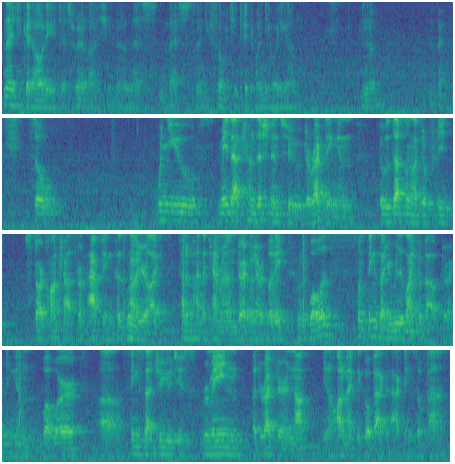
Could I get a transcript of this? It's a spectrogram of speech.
And as you get older, you just realize you know less less than you thought you did when you were young. you know. Okay. So when you made that transition into directing, and it was definitely like a pretty stark contrast from acting, because now you're like kind of behind the camera and directing Right, everybody. right, right. What was some things that you really liked about directing, and what were uh, things that drew you to remain a director and not, you know, automatically go back to acting so fast?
